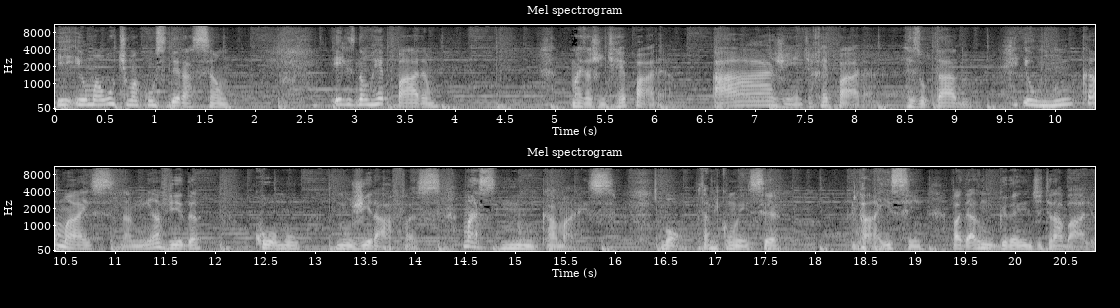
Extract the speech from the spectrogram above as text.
E, e uma última consideração: eles não reparam, mas a gente repara. A gente repara. Resultado: eu nunca mais na minha vida como no girafas, mas nunca mais. Bom, para me convencer, aí sim vai dar um grande trabalho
